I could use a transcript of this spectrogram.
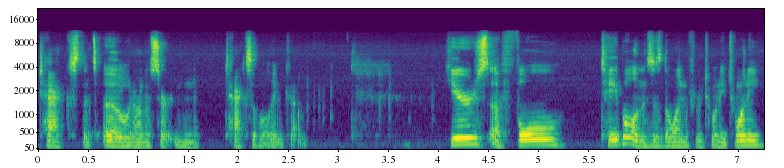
tax that's owed on a certain taxable income. Here's a full table, and this is the one from 2020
